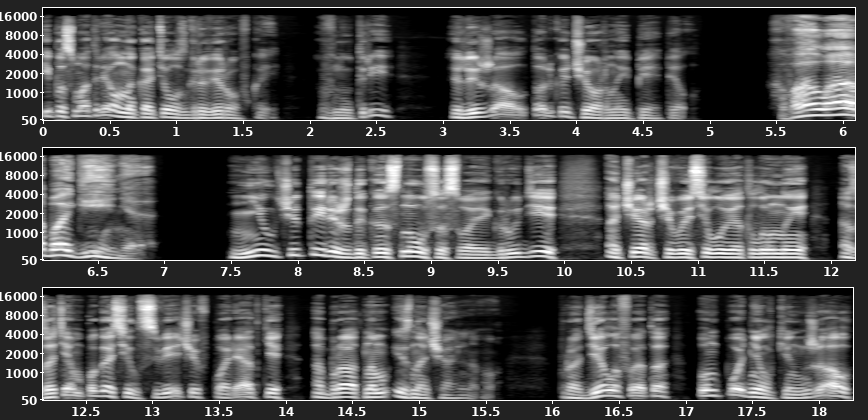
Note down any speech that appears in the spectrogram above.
и посмотрел на котел с гравировкой. Внутри лежал только черный пепел. «Хвала богиня!» Нил четырежды коснулся своей груди, очерчивая силуэт луны, а затем погасил свечи в порядке, обратном изначальному. Проделав это, он поднял кинжал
